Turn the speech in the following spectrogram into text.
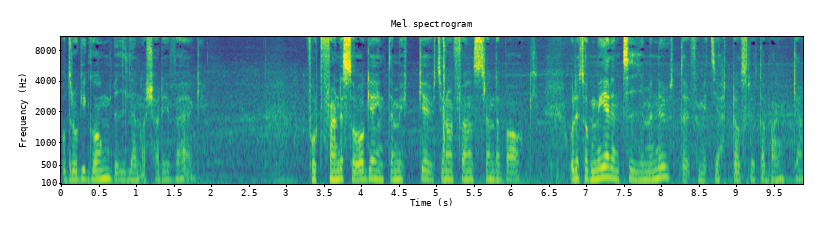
och drog igång bilen och körde iväg. Fortfarande såg jag inte mycket ut genom fönstren där bak och det tog mer än tio minuter för mitt hjärta att sluta banka.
